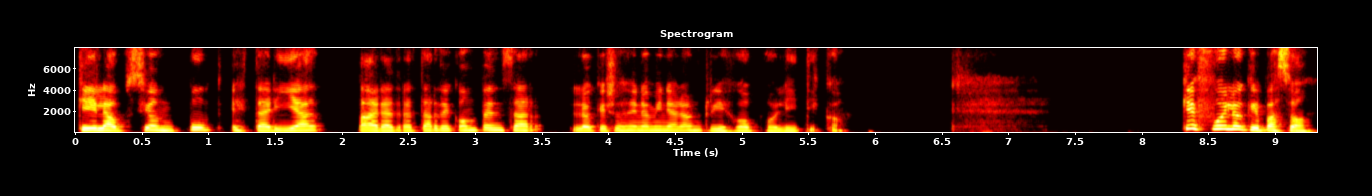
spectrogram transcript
que la opción put estaría para tratar de compensar lo que ellos denominaron riesgo político. ¿Qué fue lo que pasó?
